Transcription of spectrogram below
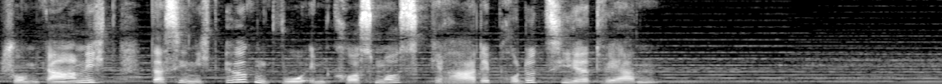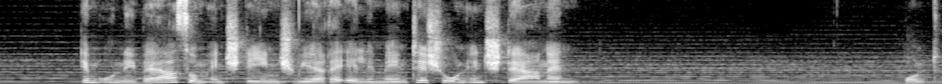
schon gar nicht, dass sie nicht irgendwo im Kosmos gerade produziert werden. Im Universum entstehen schwere Elemente schon in Sternen. Und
